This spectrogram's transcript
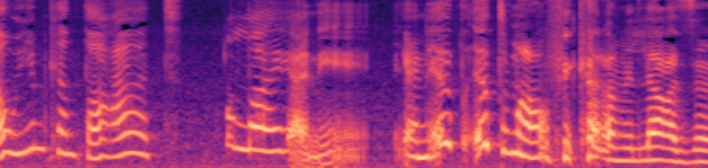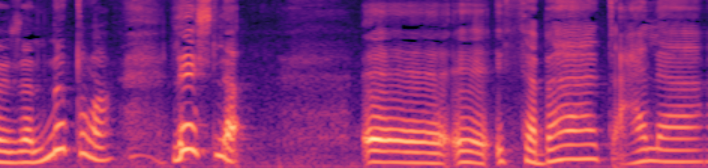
أو يمكن طاعات. والله يعني يعني اطمعوا في كرم الله عز وجل. نطمع. ليش لا؟ آه آه الثبات على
